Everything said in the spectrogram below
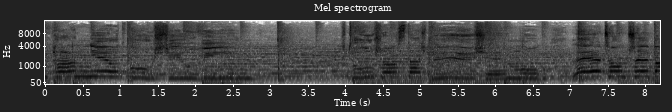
Pan nie odpuścił win, któż ostać by się mógł? Lecz On przebacza,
